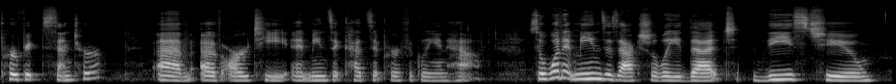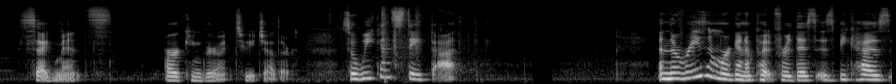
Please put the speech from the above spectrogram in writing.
perfect center um, of RT. It means it cuts it perfectly in half. So what it means is actually that these two segments are congruent to each other. So we can state that. And the reason we're going to put for this is because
